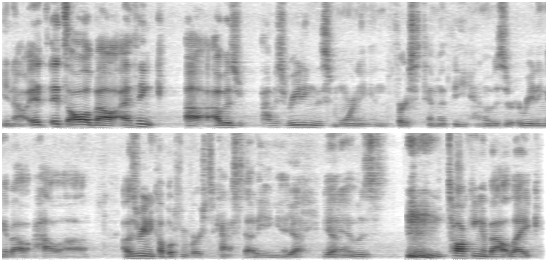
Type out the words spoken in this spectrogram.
you know, it, it's all about. I think uh, I was I was reading this morning in First Timothy. I was reading about how uh, I was reading a couple different verses, kind of studying it, yeah, yeah. and it was talking about like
